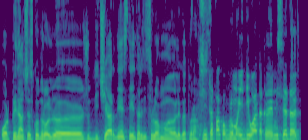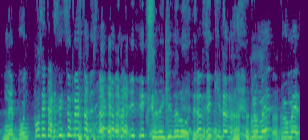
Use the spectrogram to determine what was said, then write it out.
ori prin acest control uh, judiciar ne este interzis să luăm uh, legătura. Și să fac o glumă idiotă, că emisiune de nebuni, poți să-i transmiți un mesaj dacă vrei. Să ne închidă nouă Să ne televiziunea. închidă. nu. Glumesc, glumesc.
